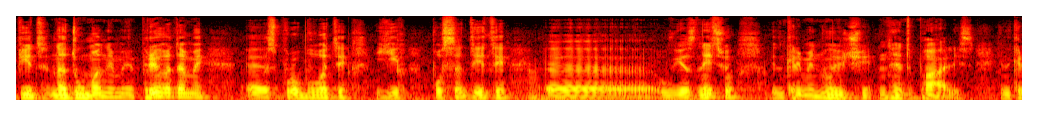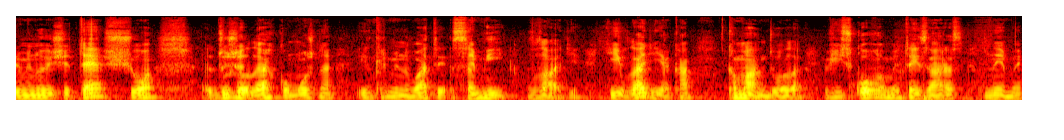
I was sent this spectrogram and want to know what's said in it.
під надуманими приводами е, спробувати їх посадити е, у в'язницю, інкримінуючи недбалість, інкримінуючи те, що дуже легко можна інкримінувати самій владі, тій владі, яка командувала військовими та й зараз ними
